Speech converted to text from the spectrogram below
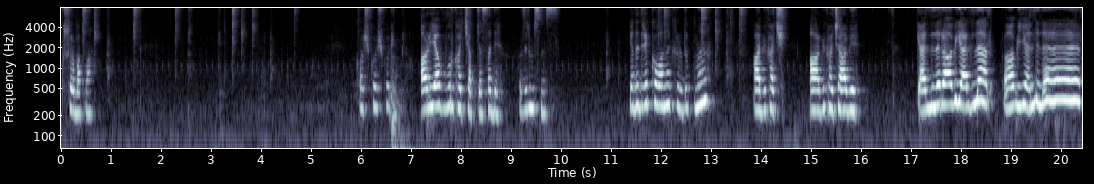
Kusura bakma. Koş koş koş. Arya vur kaç yapacağız hadi. Hazır mısınız? Ya da direkt kovanı kırdık mı? Abi kaç. Abi kaç abi. Geldiler abi geldiler. Abi geldiler.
